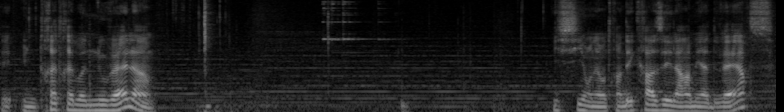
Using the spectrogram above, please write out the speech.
C'est une très très bonne nouvelle. Ici, on est en train d'écraser l'armée adverse.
